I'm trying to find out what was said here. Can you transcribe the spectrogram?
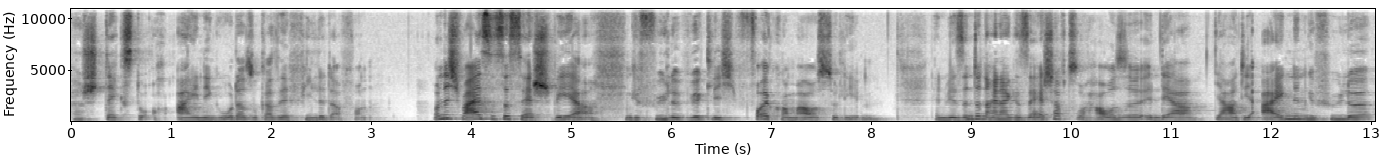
versteckst du auch einige oder sogar sehr viele davon? Und ich weiß, es ist sehr schwer, Gefühle wirklich vollkommen auszuleben. Denn wir sind in einer Gesellschaft zu Hause, in der ja die eigenen Gefühle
